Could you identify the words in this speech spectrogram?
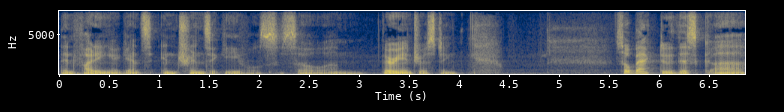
than fighting against intrinsic evils. So um, very interesting. So back to this uh,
